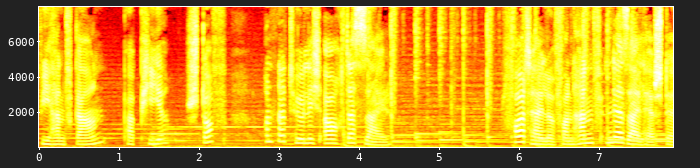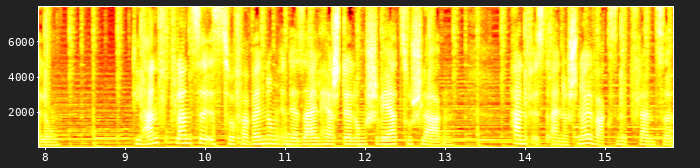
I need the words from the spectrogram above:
wie Hanfgarn, Papier, Stoff und natürlich auch das Seil. Vorteile von Hanf in der Seilherstellung. Die Hanfpflanze ist zur Verwendung in der Seilherstellung schwer zu schlagen. Hanf ist eine schnell wachsende Pflanze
